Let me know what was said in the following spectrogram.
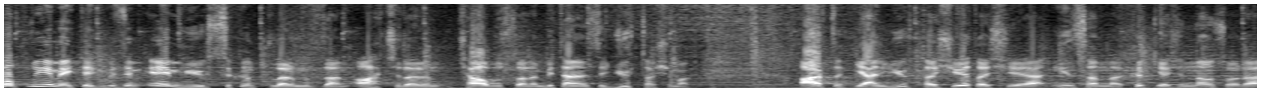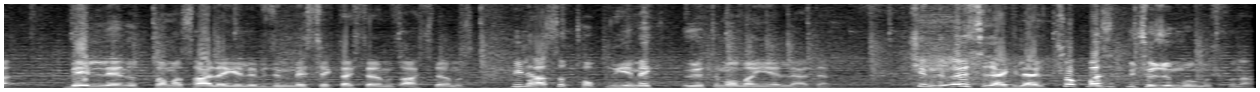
Toplu yemekteki bizim en büyük sıkıntılarımızdan, ahçıların kabuslarından bir tanesi yük taşımaktır. Artık yani yük taşıya taşıya insanlar 40 yaşından sonra bellilerini tutamaz hale gelir bizim meslektaşlarımız, ahçılarımız. Bilhassa toplu yemek üretimi olan yerlerden. Şimdi Öztürkler çok basit bir çözüm bulmuş buna.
